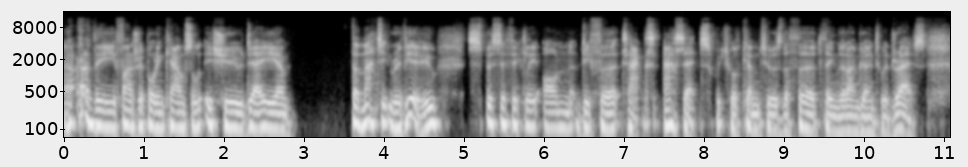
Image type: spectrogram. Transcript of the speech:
uh, the Financial Reporting Council issued a um, thematic review specifically on deferred tax assets, which we'll come to as the third thing that I'm going to address.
